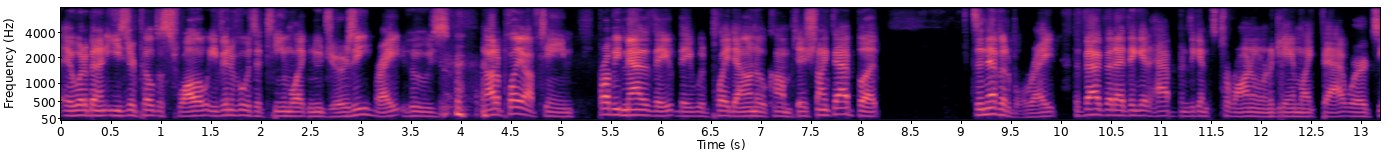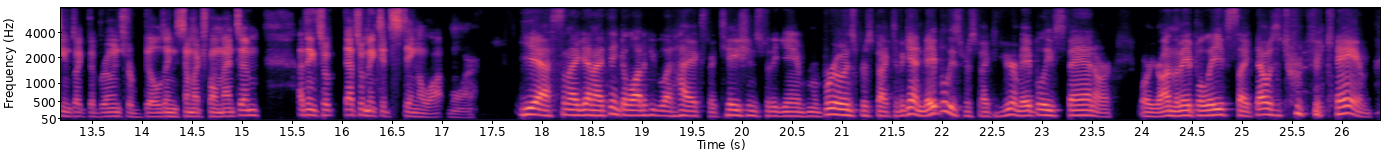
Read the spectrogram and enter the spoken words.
it would have been an easier pill to swallow, even if it was a team like New Jersey, right? Who's not a playoff team. Probably mad that they they would play down to a competition like that, but it's inevitable, right? The fact that I think it happens against Toronto in a game like that, where it seems like the Bruins are building so much momentum, I think so, that's what makes it sting a lot more. Yes, and again, I think a lot of people had high expectations for the game from a Bruins perspective. Again, Maple Leafs perspective. If you're a Maple Leafs fan or or you're on the Maple Leafs, like that was a terrific game. Oh,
